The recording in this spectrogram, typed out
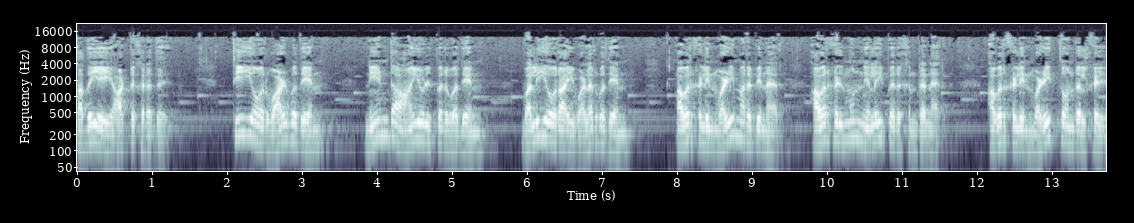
சதையை ஆட்டுகிறது. தீயோர் வாழ்வதேன்? நீண்ட ஆயுள் பெறுவதேன்? வலியோராய் வளர்வதேன்? அவர்களின் வழிமரபினர் அவர்கள் முன் நிலை பெறுகின்றனர். அவர்களின் வழித்தோன்றல்கள்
